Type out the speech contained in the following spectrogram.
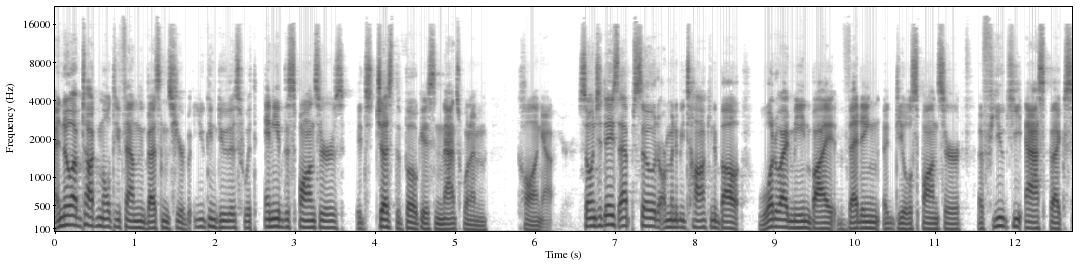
I know I'm talking multifamily investments here, but you can do this with any of the sponsors. It's just the focus, and that's what I'm calling out so, in today's episode, I'm going to be talking about what do I mean by vetting a deal sponsor, a few key aspects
